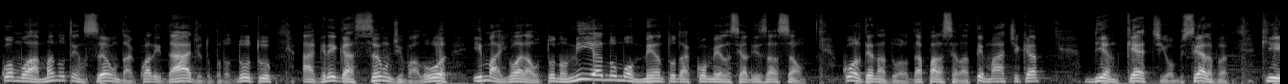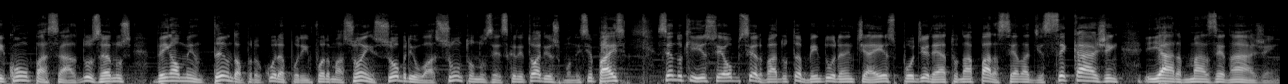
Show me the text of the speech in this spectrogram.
como a manutenção da qualidade do produto, agregação de valor e maior autonomia no momento da comercialização. Coordenador da parcela temática, Bianchetti observa que, com o passar dos anos, vem aumentando a procura por informações sobre o assunto nos escritórios municipais, sendo que isso é observado também durante a Expo Direto na parcela de secagem e armazenagem.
